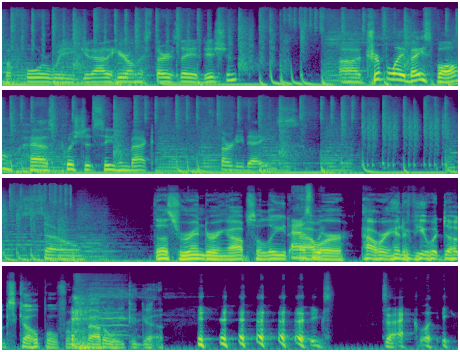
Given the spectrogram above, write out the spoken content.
before we get out of here on this Thursday edition, uh, AAA baseball has pushed its season back 30 days. So Thus rendering obsolete As we- our our interview with Doug Scopel from about a week ago. exactly.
